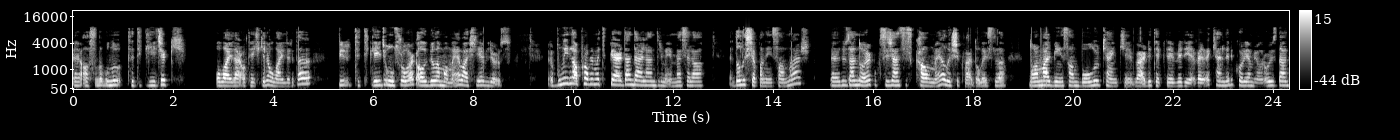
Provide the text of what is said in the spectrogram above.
e, aslında bunu tetikleyecek olaylar, o tehlikeli olayları da bir tetikleyici unsur olarak algılamamaya başlayabiliyoruz. E, bunu illa problematik bir yerden değerlendirmeyin. Mesela dalış yapan insanlar e, düzenli olarak oksijensiz kalmaya alışıklar. Dolayısıyla normal bir insan boğulurken ki verdiği tepkileri veriye, vererek kendilerini koruyamıyorlar. O yüzden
